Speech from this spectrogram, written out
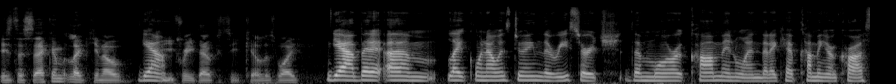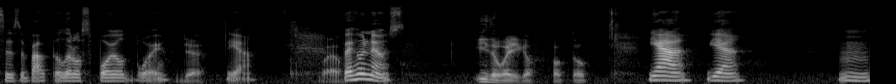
is the second like you know Yeah. he freaked out because he killed his wife. Yeah, but um, like when I was doing the research, the more common one that I kept coming across is about the little spoiled boy. Yeah. Yeah, Wow. but who knows? Either way, you got fucked up. Yeah, yeah. Hmm.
